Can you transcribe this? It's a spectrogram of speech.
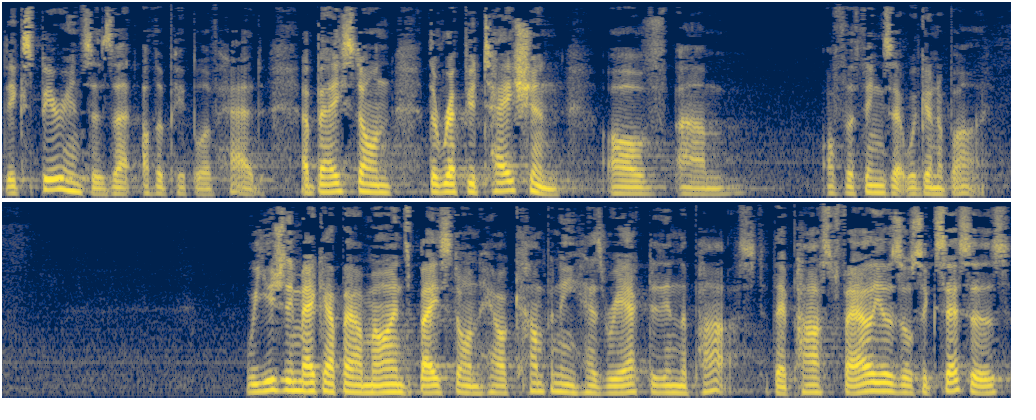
the experiences that other people have had, uh, based on the reputation of um, of the things that we're going to buy. We usually make up our minds based on how a company has reacted in the past. Their past failures or successes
